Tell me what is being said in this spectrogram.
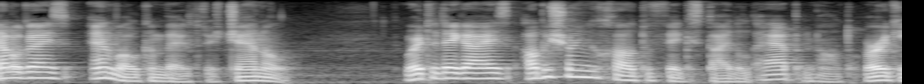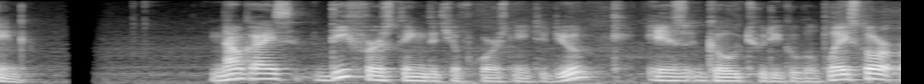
Hello guys and welcome back to this channel, where today guys I'll be showing you how to fix Tidal app not working. Now guys, the first thing that you of course need to do is go to the Google Play Store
